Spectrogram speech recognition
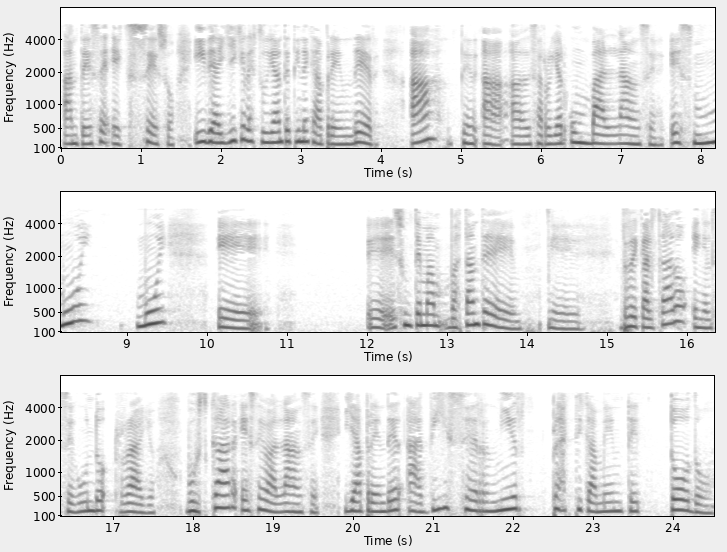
ante ese exceso. Y de allí que el estudiante tiene que aprender a, a, desarrollar un balance. Es muy, muy, eh, eh, es un tema bastante eh, recalcado en el segundo rayo. Buscar ese balance y aprender a discernir prácticamente todo.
